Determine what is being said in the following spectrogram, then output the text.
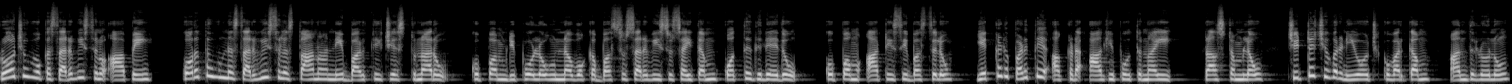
రోజు ఒక సర్వీసును ఆపి కొరత ఉన్న సర్వీసుల స్థానాన్ని భర్తీ చేస్తున్నారు. కుప్పం డిపోలో ఉన్న ఒక బస్సు సర్వీసు సైతం కొత్తది లేదు. కుప్పం ఆర్టీసీ బస్సులు ఎక్కడ పడితే అక్కడ ఆగిపోతున్నాయి. రాష్ట్రంలో చిట్ట చివరి నియోజకవర్గం అందులోనూ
